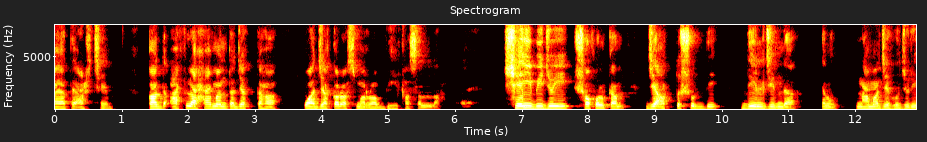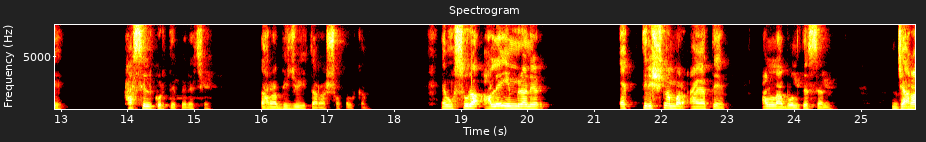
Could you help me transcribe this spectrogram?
আয়াতে আসছে, কদ আফলা হামান তাজাক্কাহা ওয়া জাকার আসমার রব্বিহি ফাসাল্লাহ সেই বিজয়ী সফল কাম যে আত্মশুদ্ধি, দিল জিন্দা এবং নামাজে হুজুরে হাসিল করতে পেরেছে। তারা বিজয়ী, তারা সফল কাম এবং সুরা আলে ইমরানের একত্রিশ নম্বর আয়াতে আল্লাহ বলতেছেন, যারা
